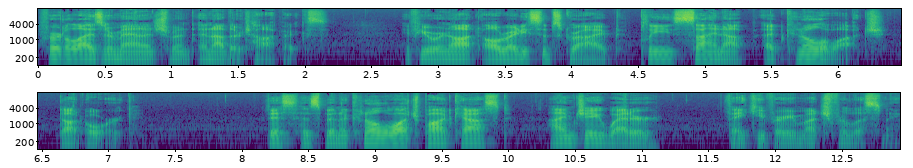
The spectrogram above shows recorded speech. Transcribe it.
fertilizer management, and other topics. If you are not already subscribed, please sign up at canolawatch.org. This has been a Canola Watch podcast. I'm Jay Whetter. Thank you very much for listening.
